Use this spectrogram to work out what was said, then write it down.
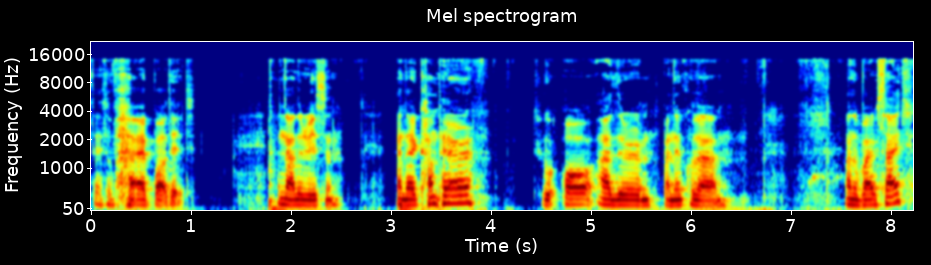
That's why I bought it. Another reason. And I compare to all other binocular on the website,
